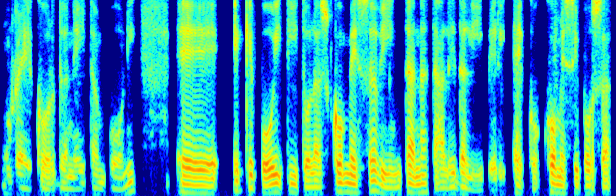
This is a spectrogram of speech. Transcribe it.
un record nei tamponi, e, e che poi titola Scommessa vinta Natale da liberi. Ecco, come si possa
